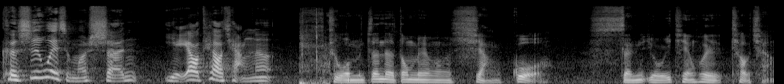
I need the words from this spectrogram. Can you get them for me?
可是为什么神也要跳墙呢？我们真的都没有想过神有一天会跳墙。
